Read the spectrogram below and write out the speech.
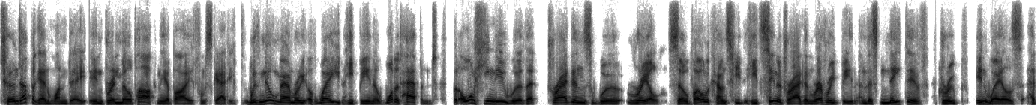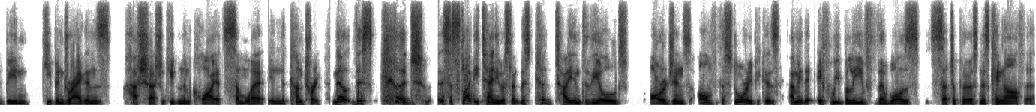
turned up again one day in Bryn Mawr Park nearby from Sketty with no memory of where he'd been or what had happened. But all he knew were that dragons were real. So, by all accounts, he'd, he'd seen a dragon wherever he'd been. And this native group in Wales had been keeping dragons hush hush and keeping them quiet somewhere in the country. Now, this could, it's a slightly tenuous link, this could tie into the old origins of the story because, I mean, if we believe there was such a person as King Arthur,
